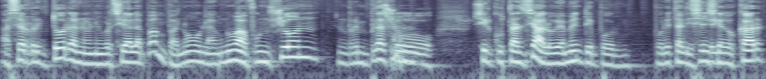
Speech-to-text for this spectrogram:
a, ser rectora en la Universidad de La Pampa, ¿no? La nueva función, en reemplazo circunstancial, obviamente, por, por esta licencia de Oscar.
